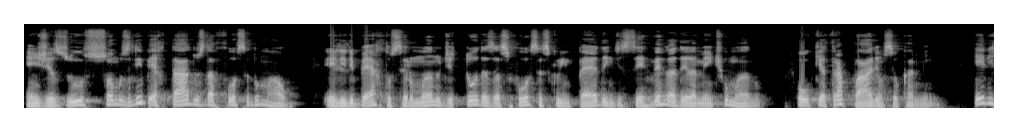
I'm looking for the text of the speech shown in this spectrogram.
Em Jesus, somos libertados da força do mal. Ele liberta o ser humano de todas as forças que o impedem de ser verdadeiramente humano, ou que atrapalham seu caminho ele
